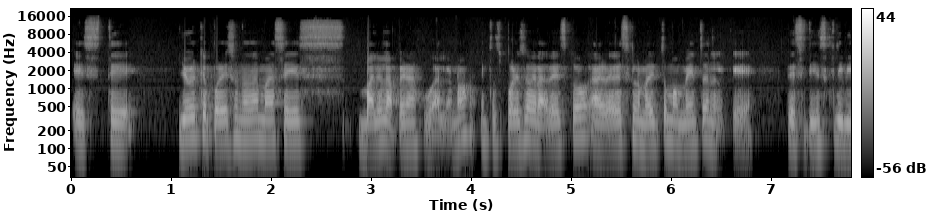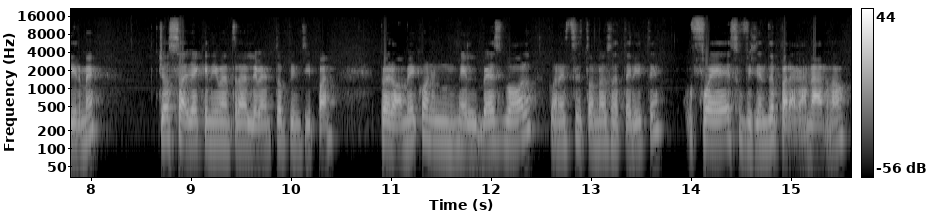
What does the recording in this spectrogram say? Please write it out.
Este, yo creo que por eso nada más es, vale la pena jugarlo, ¿no? Entonces por eso agradezco, agradezco el maldito momento en el que decidí inscribirme. Yo sabía que no iba a entrar al evento principal, pero a mí con el béisbol, con este torneo satélite, fue suficiente para ganar, ¿no?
